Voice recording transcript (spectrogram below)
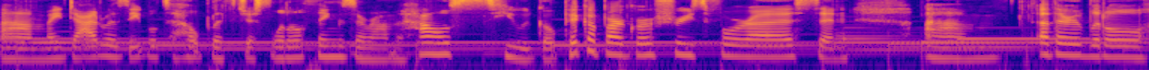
um, my dad was able to help with just little things around the house. He would go pick up our groceries for us and um, other little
